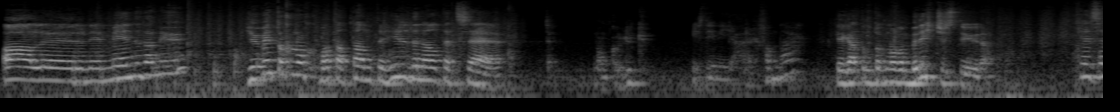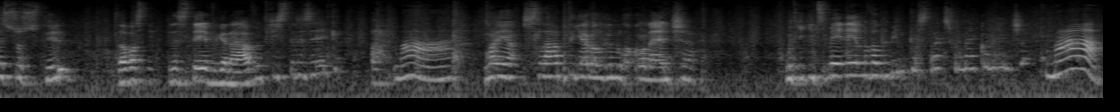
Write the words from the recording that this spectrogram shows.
Allee, René, meende dat nu? Je weet toch nog wat dat tante Hilden altijd zei? Zeg, Onkel Luc, is die niet jarig vandaag? Je gaat hem toch nog een berichtje sturen? Jij bent zo stil. Dat was een stevige avond gisteren zeker? Ah, Ma. maar ja, slaapte jij wel genoeg, konijntje? Moet ik iets meenemen van de winkel straks voor mijn konijntje? Ma.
